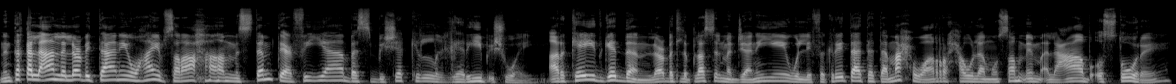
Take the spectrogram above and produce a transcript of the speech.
ننتقل الآن للعبة الثانية وهاي بصراحة مستمتع فيها بس بشكل غريب شوي. Arcadegeddon لعبة ال Plus المجانية واللي فكرتها تتمحور حول مصمم ألعاب أسطوري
